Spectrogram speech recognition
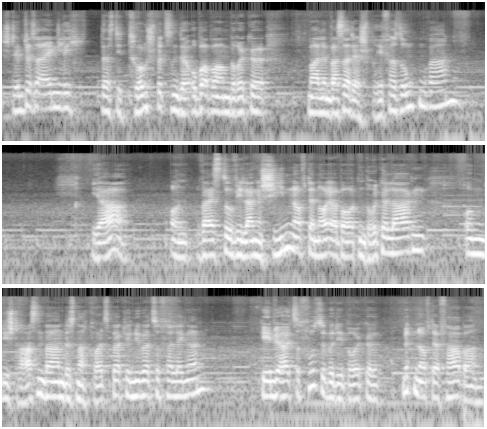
Stimmt es eigentlich, dass die Turmspitzen der Oberbaumbrücke mal im Wasser der Spree versunken waren? Ja. Und weißt du, wie lange Schienen auf der neu erbauten Brücke lagen, um die Straßenbahn bis nach Kreuzberg hinüber zu verlängern? Gehen wir halt zu Fuß über die Brücke, mitten auf der Fahrbahn.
